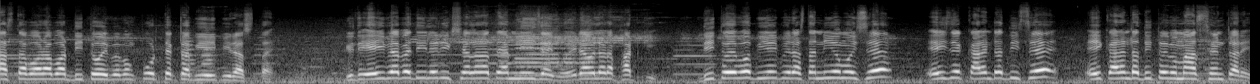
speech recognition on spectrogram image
রাস্তা বরাবর দিতে হইবে এবং প্রত্যেকটা বিএপি রাস্তায়। কিন্তু এইভাবে দিলে রিক্সাওয়ালারা তো এমনিই যাইবো। এটা হলো একটা ফাটকি। দিতে হইব বিএপি রাস্তার নিয়ম হইছে এই যে কারেন্টটা দিছে এই কারেন্টটা দিতে হইবে মাছ সেন্টারে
